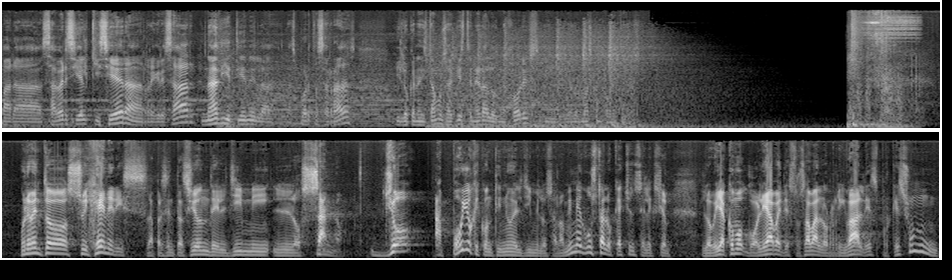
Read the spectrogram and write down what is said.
para saber si él quisiera regresar. Nadie tiene la- las puertas cerradas y lo que necesitamos aquí es tener a los mejores y a los más comprometidos. Un evento sui generis, la presentación del Jimmy Lozano. Yo apoyo que continúe el Jimmy Lozano. A mí me gusta lo que ha hecho en selección. Lo veía como goleaba y destrozaba a los rivales, porque es un,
